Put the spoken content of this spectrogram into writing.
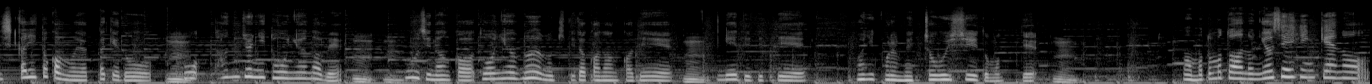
石狩とかもやったけど、うん。と単純に豆乳鍋うん。うん。当時なんか豆乳ブーム来てたかなんかでうん。家で出て何これめっちゃ美味しいと思ってうん。まあもともとあの乳製品系の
